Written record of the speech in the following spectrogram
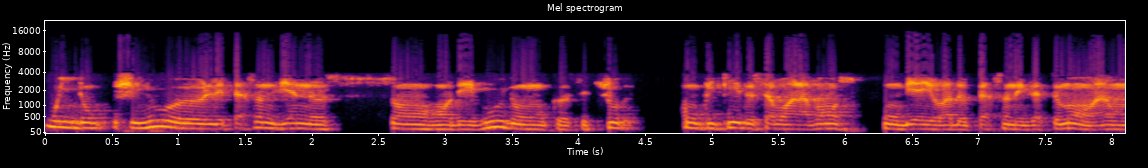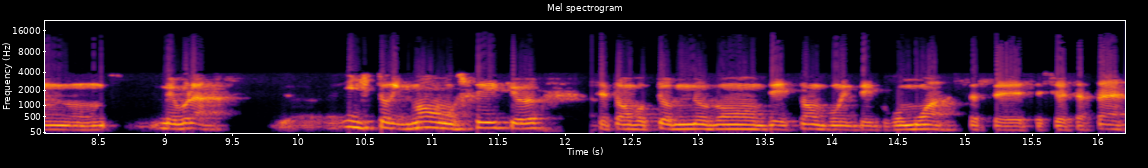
Oui, donc chez nous, euh, les personnes viennent sans rendez-vous, donc euh, c'est toujours compliqué de savoir à l'avance combien il y aura de personnes exactement. Hein. mais voilà, historiquement, on sait que septembre, octobre, novembre, décembre vont être des gros mois, ça c'est sûr et certain,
